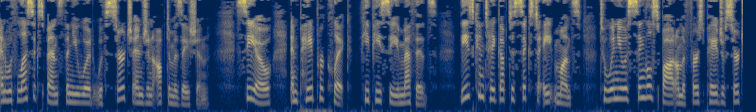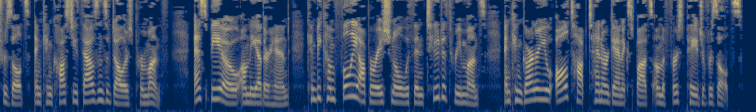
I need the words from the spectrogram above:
and with less expense than you would with search engine optimization, SEO, and pay per click PPC methods. These can take up to six to eight months to win you a single spot on the first page of search results and can cost you thousands of dollars per month. SBO, on the other hand, can become fully operational within two to three months and can garner you all top 10 organic spots on the first page of results.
